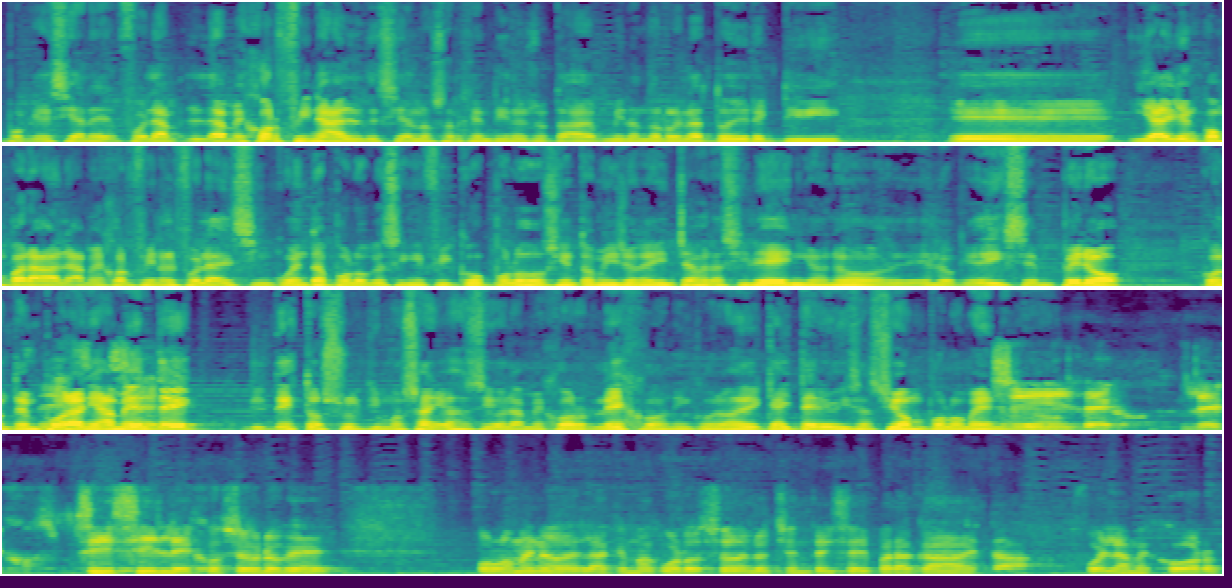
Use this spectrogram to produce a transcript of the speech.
porque decían, eh, fue la, la mejor final, decían los argentinos, yo estaba mirando el relato de DirecTV, eh, y alguien comparaba, la mejor final fue la del 50 por lo que significó por los 200 millones de hinchas brasileños, ¿no? Es lo que dicen, pero contemporáneamente de estos últimos años ha sido la mejor lejos, Nico, ¿no? De que hay televisación por lo menos, Sí, ¿no? lejos, lejos. Sí, sí, lejos. Yo creo que, por lo menos de la que me acuerdo yo, del 86 para acá, esta fue la mejor.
